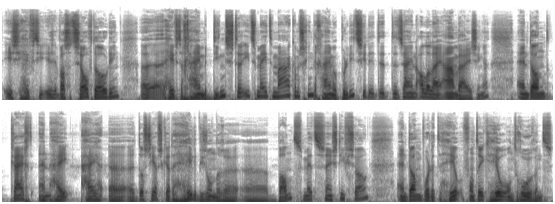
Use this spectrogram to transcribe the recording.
is, heeft hij, is, was het zelfdoding? heeft de geheime diensten iets mee te maken? Misschien de geheime politie? Er zijn allerlei aanwijzingen. En dan krijgt. En hij, hij uh, Dostoevsky had een hele bijzondere uh, band met zijn stiefzoon. En dan wordt het heel, vond ik heel ontroerend.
